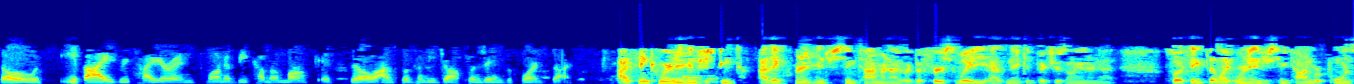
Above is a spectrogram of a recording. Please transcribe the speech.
So if I retire and want to become a monk, it's still I'm still gonna be Joslyn James, a porn star. I think we're in an interesting. I think we're in an interesting time right now. Like the first lady has naked pictures on the internet, so I think that like we're in an interesting time where porn's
